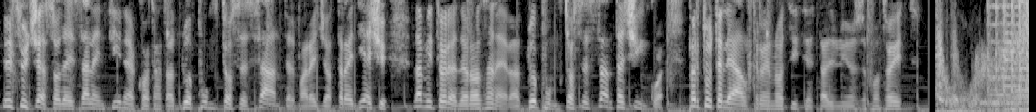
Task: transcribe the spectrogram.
Il successo dei Salentini è quotato a 2.60, il pareggio a 3.10, la vittoria del Rosanera a 2.65. Per tutte le altre notizie stadionews.it.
